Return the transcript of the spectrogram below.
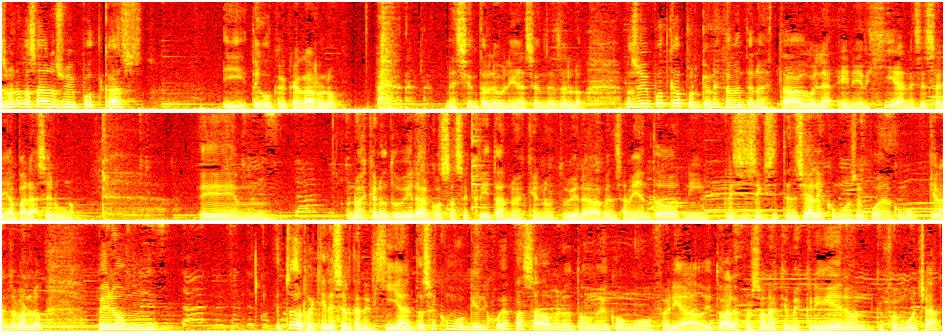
semana pasada no subí podcast y tengo que aclararlo. Me siento la obligación de hacerlo. No subí podcast porque honestamente no estaba con la energía necesaria para hacer uno. Em, no es que no tuviera cosas escritas, no es que no tuviera pensamientos ni crisis existenciales como se puedan, como quieran llamarlo, pero mm, esto requiere cierta energía. Entonces como que el jueves pasado me lo tomé como feriado y todas las personas que me escribieron, que fue mucha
